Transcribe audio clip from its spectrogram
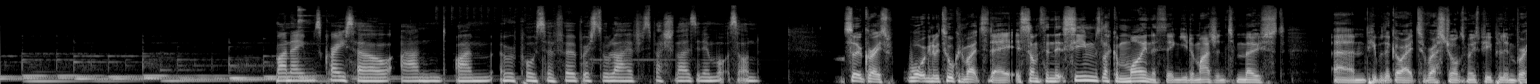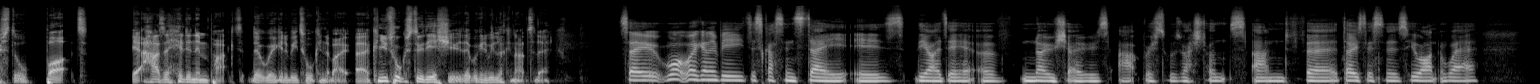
My name's Grace Earle and I'm a reporter for Bristol Live, specialising in what's on. So, Grace, what we're going to be talking about today is something that seems like a minor thing you'd imagine to most um, people that go out to restaurants, most people in Bristol, but it has a hidden impact that we're going to be talking about. Uh, can you talk us through the issue that we're going to be looking at today? So, what we're going to be discussing today is the idea of no shows at Bristol's restaurants. And for those listeners who aren't aware,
